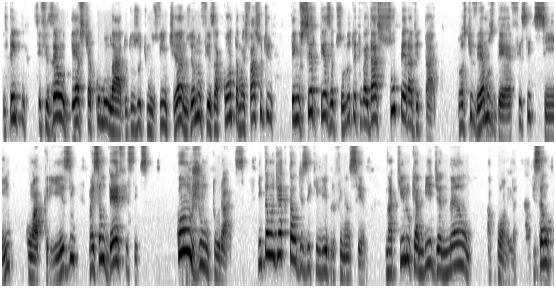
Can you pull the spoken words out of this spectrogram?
Ele tem, se fizer o déficit acumulado dos últimos 20 anos, eu não fiz a conta, mas faço de, tenho certeza absoluta que vai dar superavitário. Nós tivemos déficit, sim, com a crise, mas são déficits conjunturais. Então, onde é que está o desequilíbrio financeiro? Naquilo que a mídia não aponta, que são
